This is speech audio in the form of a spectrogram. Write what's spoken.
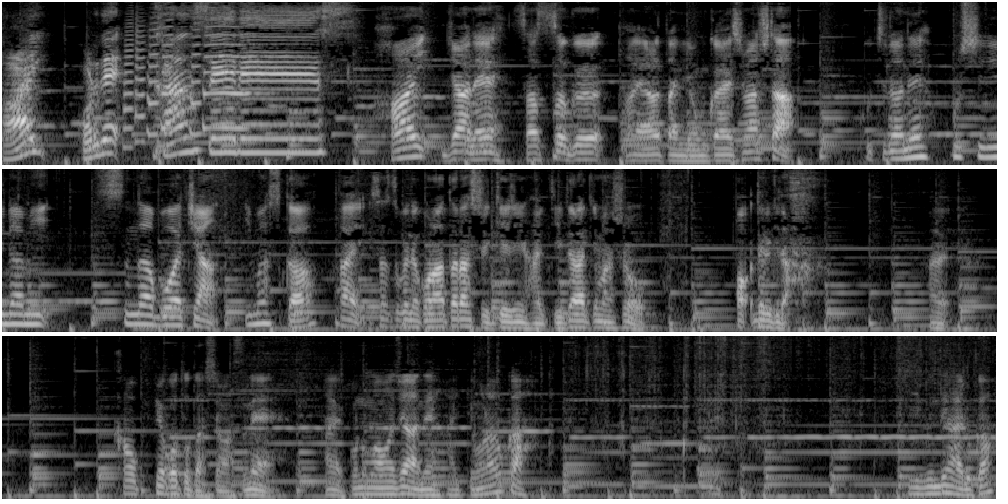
う。はい、これで完成ですはい、じゃあね、早速、はい、新たにお迎えしました。こちらね、星にらみ、砂ボアちゃん、いますか？はい、早速ね、この新しいケージに入っていただきましょう。あ、出てきた。はい。顔ぴょこっと出してますね。はい、このままじゃあね、入ってもらうか。自分で入るか？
